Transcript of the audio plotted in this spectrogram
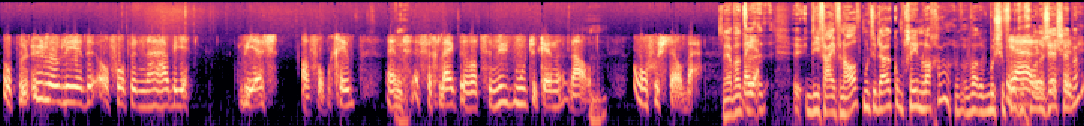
op een ULO leerde... of op een HBS of op een gym... En vergelijk met wat ze nu moeten kennen. Nou, onvoorstelbaar. Ja, wat, ja. eh, die vijf en een half, moet u daar ook om glimlachen? Moest je vroeger gewoon een dat zes is het. hebben?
